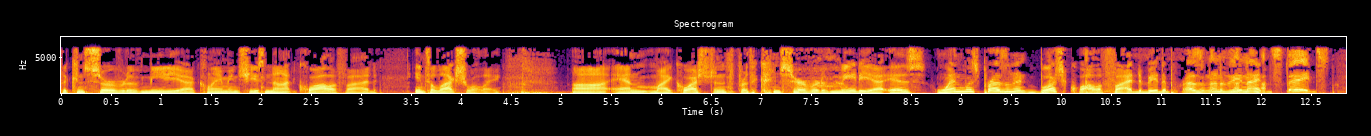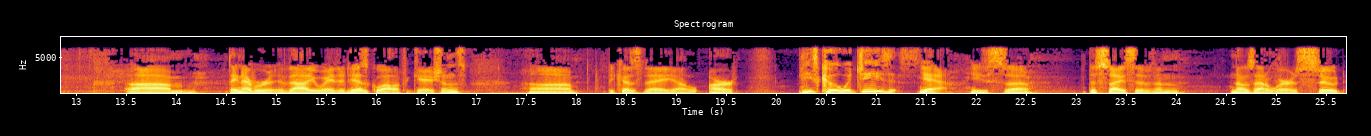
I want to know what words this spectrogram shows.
the conservative media claiming she's not qualified intellectually. Uh, and my question for the conservative media is when was president bush qualified to be the president of the united states? Um, they never evaluated his qualifications uh, because they uh, are. He's cool with Jesus. Yeah, he's uh, decisive and knows how to wear his suit.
